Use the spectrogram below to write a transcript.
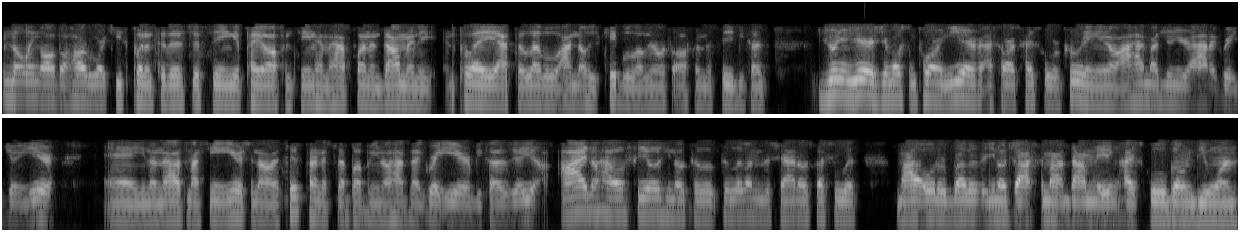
knowing all the hard work he's put into this, just seeing it pay off and seeing him have fun and dominate and play at the level I know he's capable of. You know, it's awesome to see because junior year is your most important year as far as high school recruiting. You know, I had my junior year, I had a great junior year. And you know now it's my senior year, so now it's his turn to step up and you know have that great year because you know, I know how it feels, you know, to to live under the shadow, especially with my older brother, you know, Josh Zamot dominating high school, going D1.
